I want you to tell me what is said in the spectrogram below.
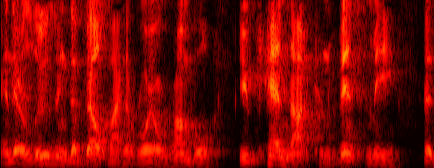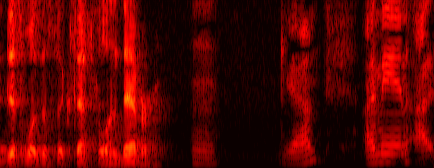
and they're losing the belt by the Royal Rumble, you cannot convince me that this was a successful endeavor. Yeah, I mean, I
